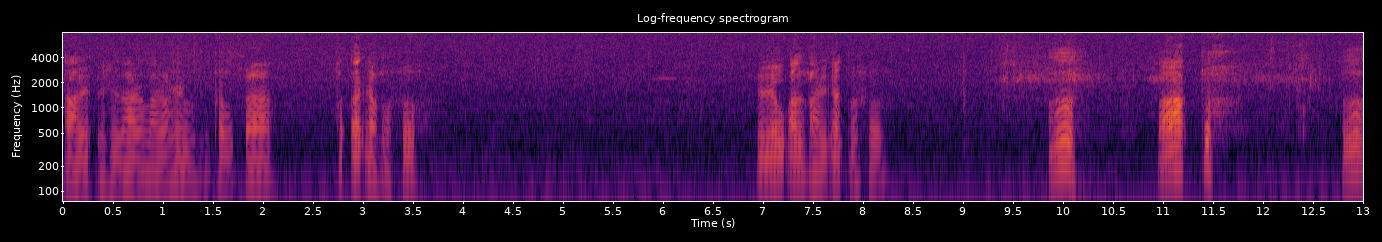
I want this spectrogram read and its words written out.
al Bismillahirrahmanirrahim tanpa hakikat yang khusus menyimpan hakikat khusus hmm waduh hmm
